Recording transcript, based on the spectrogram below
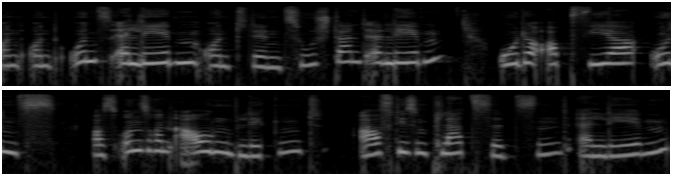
und, und uns erleben und den Zustand erleben oder ob wir uns aus unseren Augen blickend auf diesem Platz sitzend erleben,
